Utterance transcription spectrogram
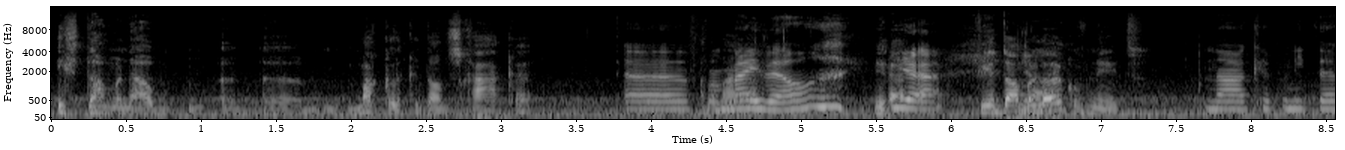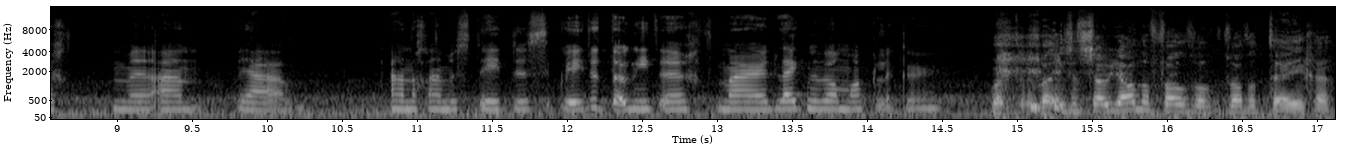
Is dammen nou eh, eh, makkelijker dan schaken? Eh, voor mij ja. wel. Ja. ja. Vind je dammen Ja. leuk of niet? Nou, ik heb er niet echt me aan, ja, aandacht aan besteed, dus ik weet het ook niet echt. Maar het lijkt me wel makkelijker. Wat, wat, is dat zo, Jan, of valt, valt, valt dat tegen?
